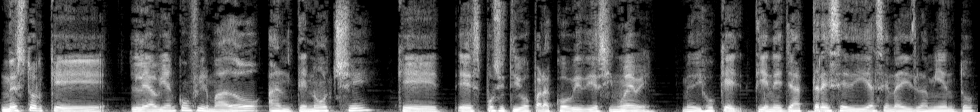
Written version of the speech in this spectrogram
Néstor, que le habían confirmado antenoche que es positivo para COVID-19. Me dijo que tiene ya 13 días en aislamiento,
